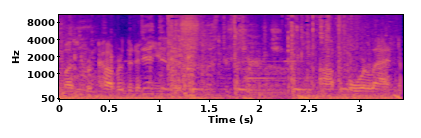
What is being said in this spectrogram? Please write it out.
You must recover the defuser. Op 4, last.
